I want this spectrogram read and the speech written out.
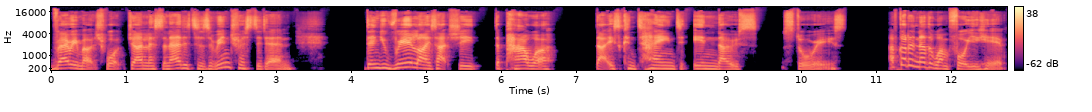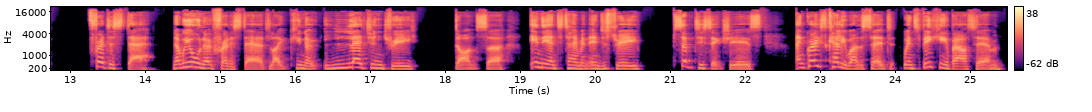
very much what journalists and editors are interested in, then you realize actually the power that is contained in those stories. I've got another one for you here. Fred Astaire. Now, we all know Fred Astaire, like, you know, legendary dancer in the entertainment industry, 76 years. And Grace Kelly once said, when speaking about him,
